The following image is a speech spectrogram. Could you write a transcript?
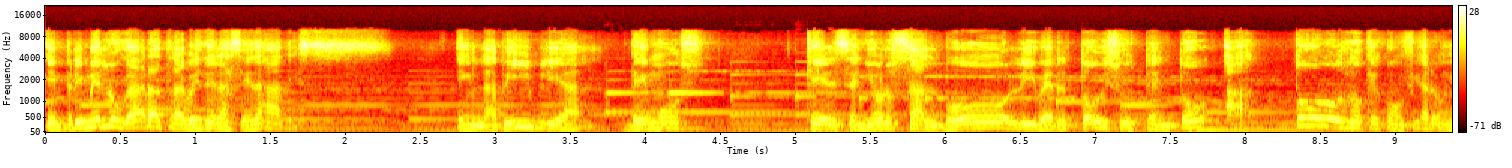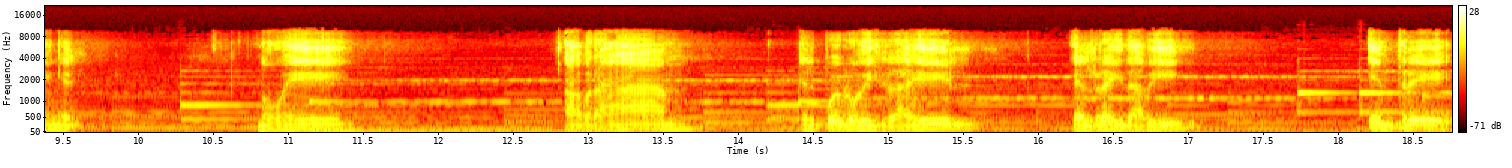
En primer lugar, a través de las edades. En la Biblia vemos que el Señor salvó, libertó y sustentó a todos los que confiaron en Él. Noé, Abraham, el pueblo de Israel, el rey David, entre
